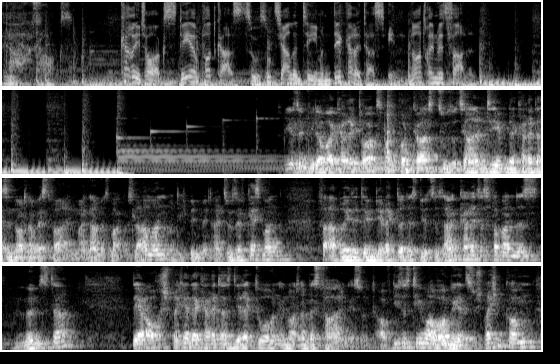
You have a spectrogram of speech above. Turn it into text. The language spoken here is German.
Caritalks. Caritalks, der Podcast zu sozialen Themen der Caritas in Nordrhein-Westfalen. Wir sind wieder bei Caritalks, beim Podcast zu sozialen Themen der Caritas in Nordrhein-Westfalen. Mein Name ist Markus Lahmann und ich bin mit Heinz-Josef Kessmann verabredet, dem Direktor des Diözesan Caritas Verbandes Münster der auch Sprecher der Caritas-Direktoren in Nordrhein-Westfalen ist. Und auf dieses Thema wollen wir jetzt zu sprechen kommen.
